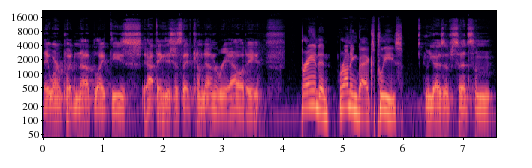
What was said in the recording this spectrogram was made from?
they weren't putting up like these. I think it's just they've come down to reality. Brandon, running backs, please. You guys have said some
